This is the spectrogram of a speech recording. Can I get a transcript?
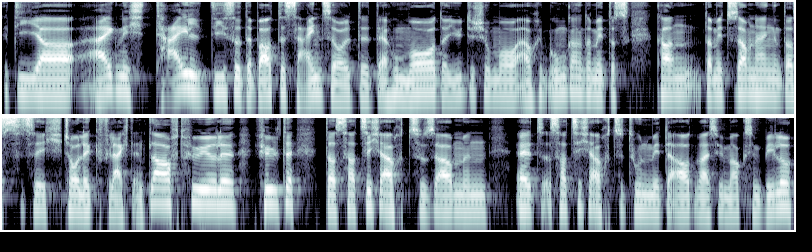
die ja eigentlich Teil dieser Debatte sein sollte. Der Humor, der jüdische Humor, auch im Umgang damit, das kann damit zusammenhängen, dass sich Czolek vielleicht entlarvt fühle, fühlte. Das hat sich auch zusammen, äh, das hat sich auch zu tun mit der Art und Weise, wie Maxim Biller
